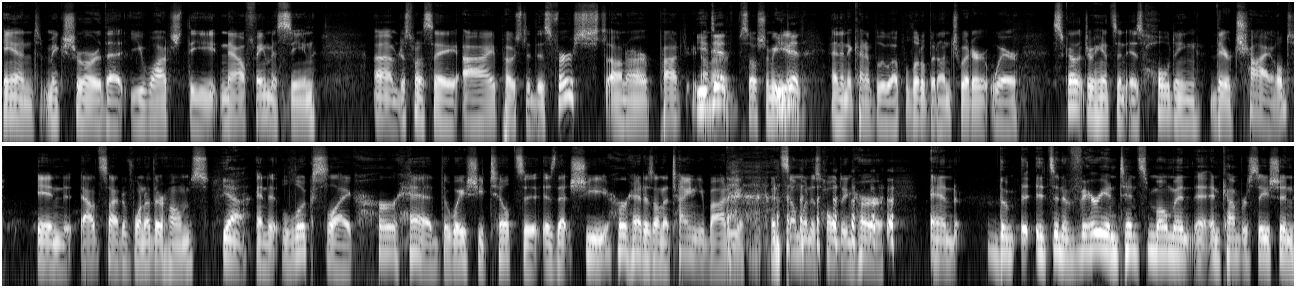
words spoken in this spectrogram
and make sure that you watch the now famous scene Um, just want to say I posted this first on our pod, You on our did. social media, did. and then it kind of blew up a little bit on Twitter, where Scarlett Johansson is holding their child in outside of one of their homes. Yeah. and it looks like her head, the way she tilts it, is that she her head is on a tiny body, and someone is holding her, and. The, it's in a very intense moment and conversation,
